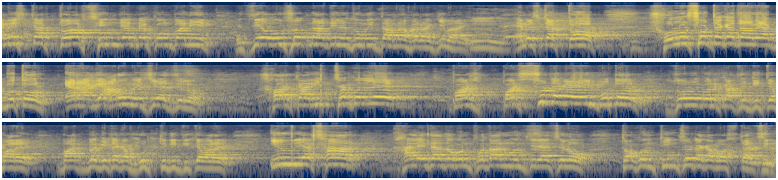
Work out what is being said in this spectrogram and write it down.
এমএসটার টপ সিনজেন্ডা কোম্পানির যে ঔষধ না দিলে জমির দানা হয় না কি ভাই? এমএসটার টপ ষোলোশো টাকা দাম এক বোতল এর আগে আরও বেশি আসছিল। সরকার ইচ্ছা করলে পাঁচ পাঁচশো টাকা এই বোতল জনগণের কাছে দিতে পারে বাদ বাকি টাকা ভর্তুকি দিতে পারে। ইউরিয়া সার খালেদা যখন প্রধানমন্ত্রী ছিল তখন তিনশো টাকা বস্তা ছিল।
